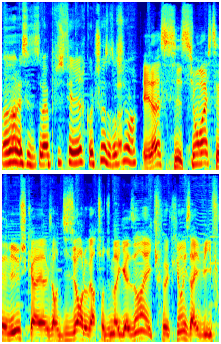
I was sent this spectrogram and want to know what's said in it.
Non, non, mais ça va plus faire rire qu'autre chose, attention. Hein. Et là, si, si on reste réveillé jusqu'à genre 10h l'ouverture du magasin et que le client ils arrivent, il faut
